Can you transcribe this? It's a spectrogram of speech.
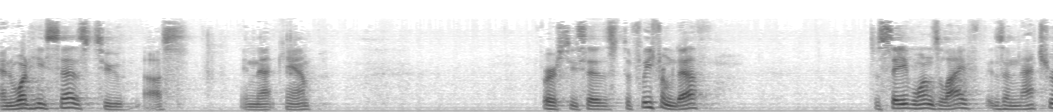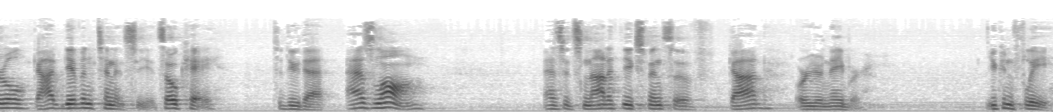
And what he says to us in that camp First, he says, to flee from death, to save one's life, is a natural, God given tendency. It's okay to do that, as long as it's not at the expense of God or your neighbor. You can flee.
